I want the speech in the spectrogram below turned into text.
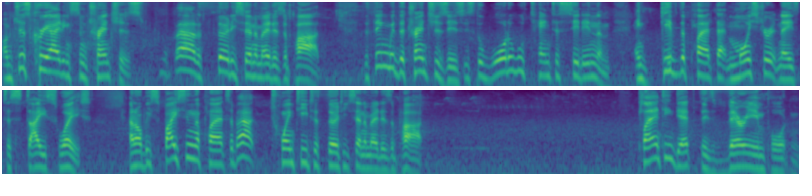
I'm just creating some trenches, about 30 centimetres apart. The thing with the trenches is, is the water will tend to sit in them and give the plant that moisture it needs to stay sweet. And I'll be spacing the plants about 20 to 30 centimetres apart. Planting depth is very important.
